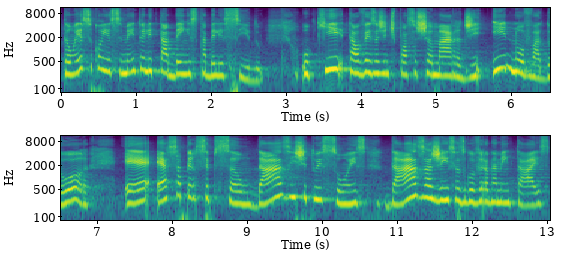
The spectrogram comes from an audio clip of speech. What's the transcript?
Então esse conhecimento ele está bem estabelecido. O que talvez a gente possa chamar de inovador é essa percepção das instituições, das agências governamentais,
